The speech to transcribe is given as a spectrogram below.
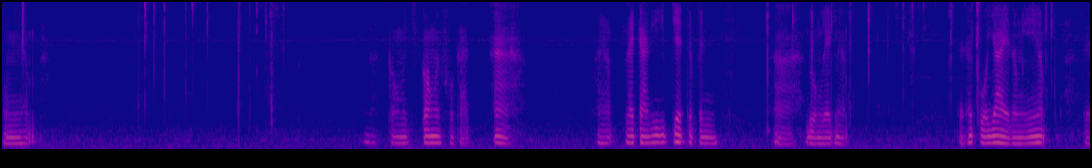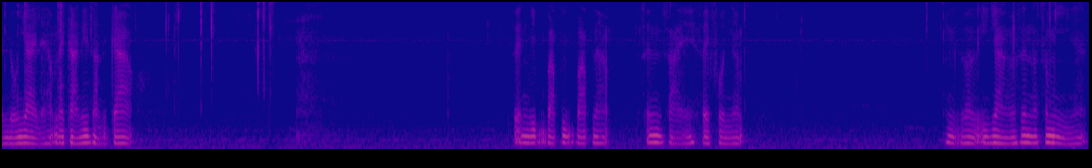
ตรงนี้นครับกล้องไม่กล้องไม่โฟกัสอ่านะครับรายการที่ 27 จะเป็นอ่าดวงเล็กนะครับ แต่ถ้าโกใหญ่ตรงนี้ครับเป็นดวงใหญ่เลยครับรายการที่39เส้นวิบวับวิบวับนะครับ เส้นสายสายฝนนะครับหรืออีกอย่างก็เส้นรัศมีนะฮะ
